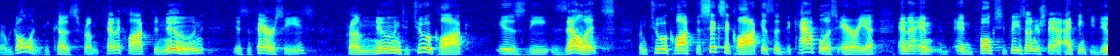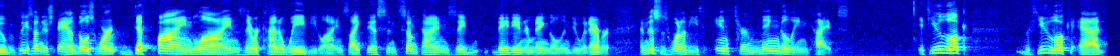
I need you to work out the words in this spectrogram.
Where are we going? Because from 10 o'clock to noon is the Pharisees. From noon to 2 o'clock is the Zealots. From 2 o'clock to 6 o'clock is the Decapolis area. And, and, and folks, please understand, I think you do, but please understand, those weren't defined lines. They were kind of wavy lines like this, and sometimes they'd, they'd intermingle and do whatever. And this is one of these intermingling types. If you look, if you look at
